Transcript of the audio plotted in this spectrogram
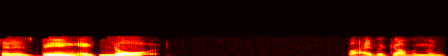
that is being ignored by the government.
